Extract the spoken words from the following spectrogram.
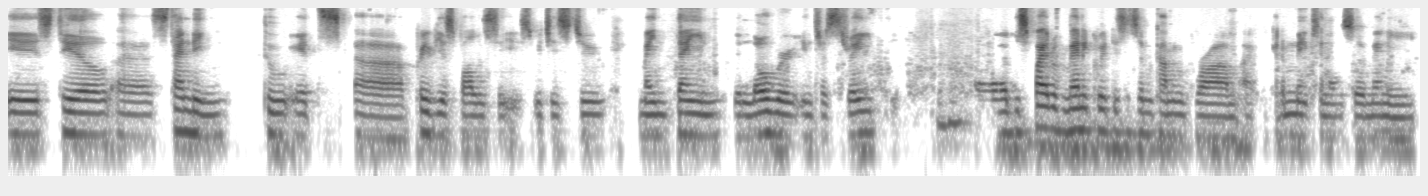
is still uh, standing to its uh, previous policies, which is to maintain the lower interest rate. Mm -hmm. uh, despite of many criticism coming from academics and also many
